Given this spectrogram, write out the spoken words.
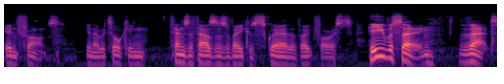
in France, you know, we're talking tens of thousands of acres square of oak forests. He was saying that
